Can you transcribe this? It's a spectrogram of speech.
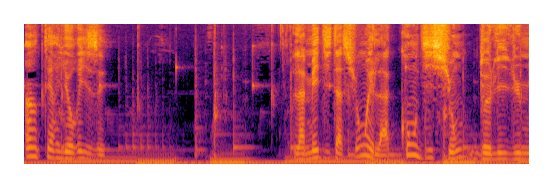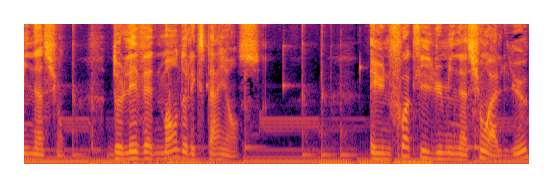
intériorisé. La méditation est la condition de l'illumination, de l'événement de l'expérience. Et une fois que l'illumination a lieu,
